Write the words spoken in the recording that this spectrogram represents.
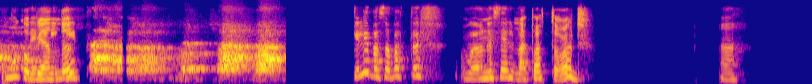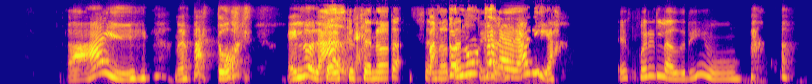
¿cómo De copiando? ¿Qué le pasó, Pastor? Bueno, no es el No es pastor. Ah. ¡Ay! No es Pastor. Él no ladra. es que se nota, se nota Pastor el nunca ladraría. Es por el ladrillo.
